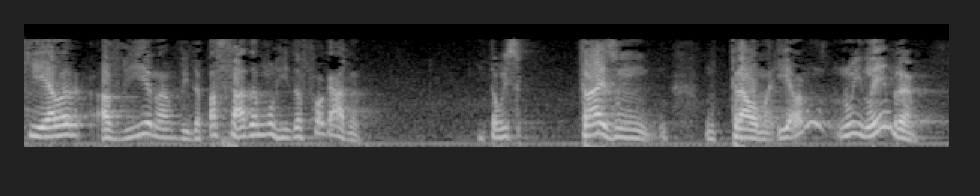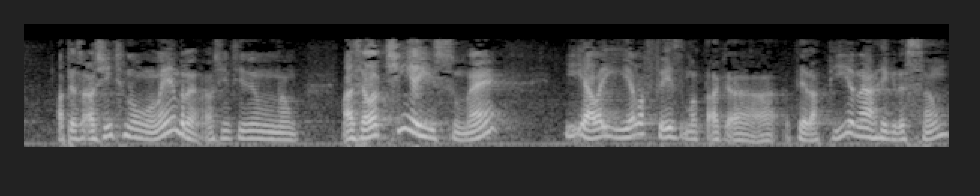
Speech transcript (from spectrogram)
que ela havia, na vida passada, morrido afogada. Então isso traz um, um trauma. E ela não, não lembra, a, a gente não lembra, a gente não, não, mas ela tinha isso, né? E ela, e ela fez uma a, a terapia, né, a regressão,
